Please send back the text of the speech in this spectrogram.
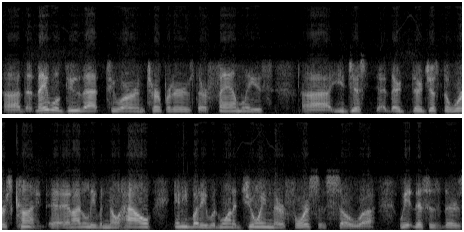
Uh, they will do that to our interpreters, their families. Uh, you just they're they're just the worst kind, and I don't even know how anybody would want to join their forces. So uh, we this is there's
